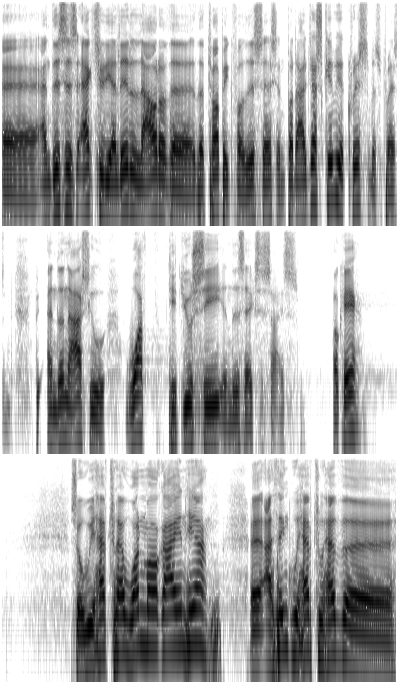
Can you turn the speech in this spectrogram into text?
Uh, and this is actually a little out of the, the topic for this session, but I'll just give you a Christmas present and then ask you, what did you see in this exercise? Okay? So we have to have one more guy in here. Uh, I think we have to have. Uh,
